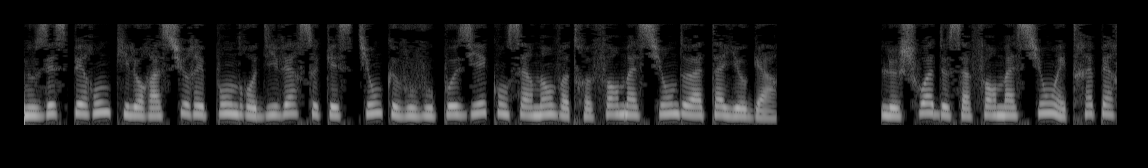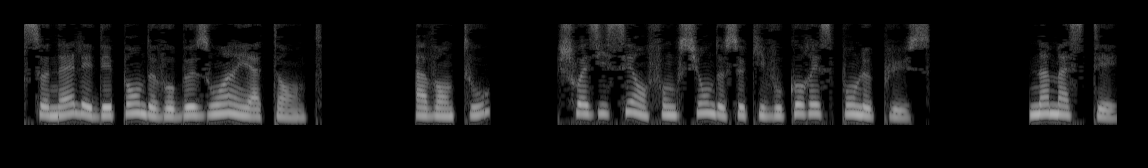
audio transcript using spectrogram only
Nous espérons qu'il aura su répondre aux diverses questions que vous vous posiez concernant votre formation de Hatha Yoga. Le choix de sa formation est très personnel et dépend de vos besoins et attentes. Avant tout, choisissez en fonction de ce qui vous correspond le plus. Namasté.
